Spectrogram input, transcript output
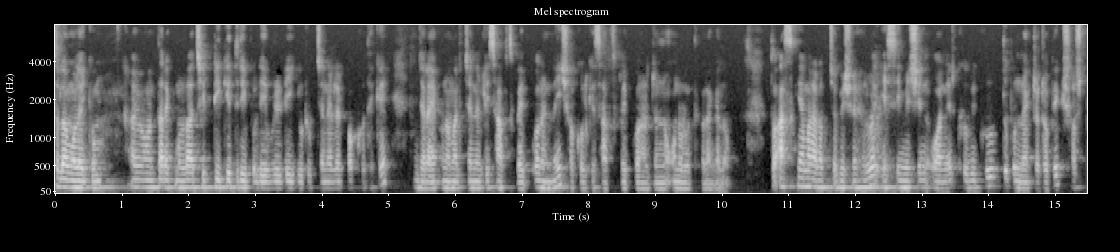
আসসালামু আলাইকুম। আমি মোহাম্মদ তারেক মোল্লা আছি টিকে ত্রিপলি এভরিডে ইউটিউব চ্যানেলের পক্ষ থেকে। যারা এখন আমার চ্যানেলটি সাবস্ক্রাইব করেন নাই, সকলকে সাবস্ক্রাইব করার জন্য অনুরোধ করা গেল। তো আজকে আমার আলোচ্য বিষয় হলো এসি মেশিন ওয়ানের খুবই গুরুত্বপূর্ণ একটা টপিক, ষষ্ঠ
